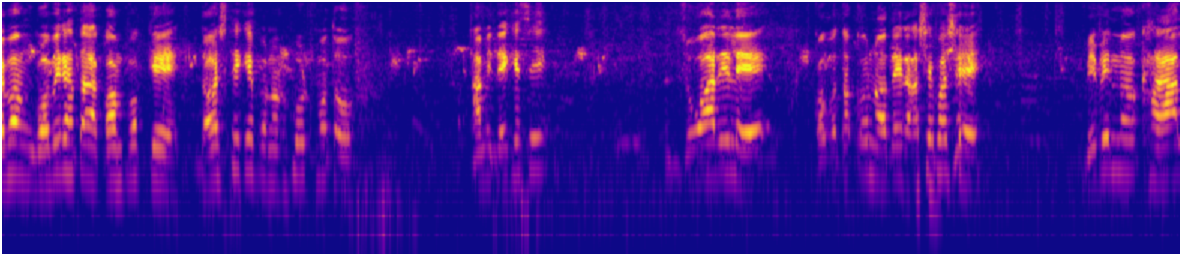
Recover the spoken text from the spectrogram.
এবং গভীরতা কমপক্ষে দশ থেকে পনেরো ফুট মতো আমি দেখেছি। জোয়ার এলে কপোতাক্ষ নদের আশেপাশে বিভিন্ন খাল,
